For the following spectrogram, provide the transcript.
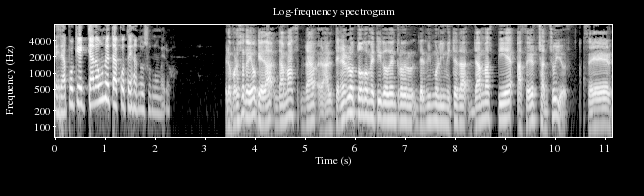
Era porque cada uno está cotejando su número. Pero por eso te digo que da, da más, da- al tenerlo todo metido dentro del, del mismo límite, da, da más pie a hacer chanchullos, a hacer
